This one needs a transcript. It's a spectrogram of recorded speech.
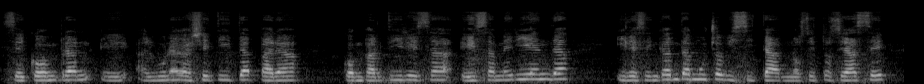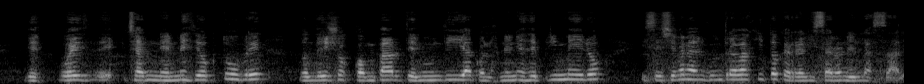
se compran eh, alguna galletita para compartir esa, esa merienda y les encanta mucho visitarnos. Esto se hace después, de, ya en el mes de octubre, donde ellos comparten un día con los nenes de primero y se llevan algún trabajito que realizaron en la sala.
